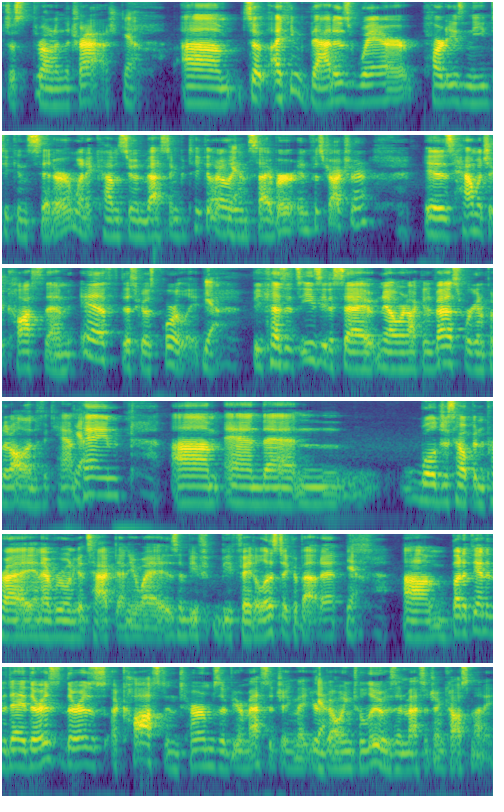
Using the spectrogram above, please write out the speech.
just thrown in the trash. Yeah. Um, so I think that is where parties need to consider when it comes to investing, particularly Yeah. in cyber infrastructure, is how much it costs them if this goes poorly. Yeah. Because it's easy to say, no, we're not going to invest. We're going to put it all into the campaign, um, and then we'll just hope and pray, and everyone gets hacked anyways, and be be fatalistic about it. Yeah. Um, but at the end of the day, there is there is a cost in terms of your messaging that you're Yeah. going to lose, and messaging costs money.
